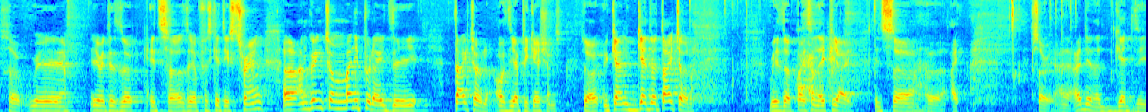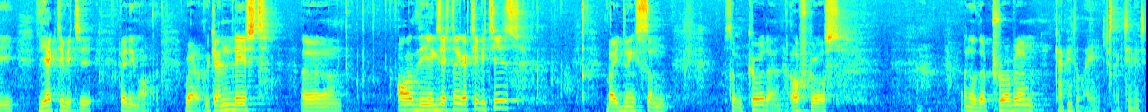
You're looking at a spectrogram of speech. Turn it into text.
So we, here it is, it's the obfuscated string. I'm going to manipulate the title of the applications. So you can get the title with the Python API. It's, uh, uh, I, sorry, I, I, didn't get the, the activity anymore. Well, we can list all the existing activities by doing some, some code, and of course, another problem. Capital A to activity.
